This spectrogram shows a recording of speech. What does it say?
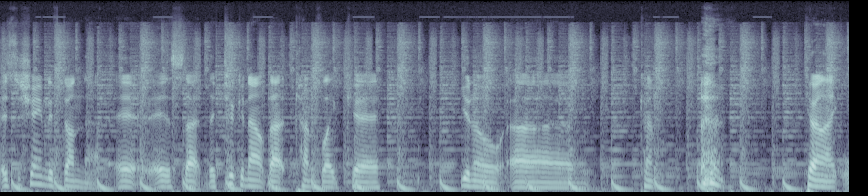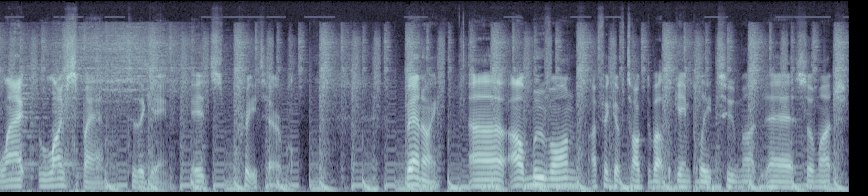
It's a shame they've done that. It, it's that they've taken out that kind of like, uh, you know, uh, kind kind of like li- lifespan to the game. It's pretty terrible. But anyway, uh, I'll move on. I think I've talked about the gameplay too much, uh, so much.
